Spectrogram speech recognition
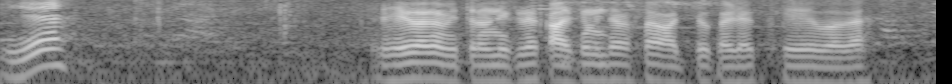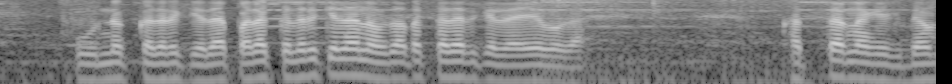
ये. हे बघा मित्रांनो इकडे काळक्या मित्र कसा वाटतो कडक हे बघा. पूर्ण कलर केला आहे पहिला कलर केला नव्हता आता कलर केला आहे हे बघा. खतरनाक एकदम.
